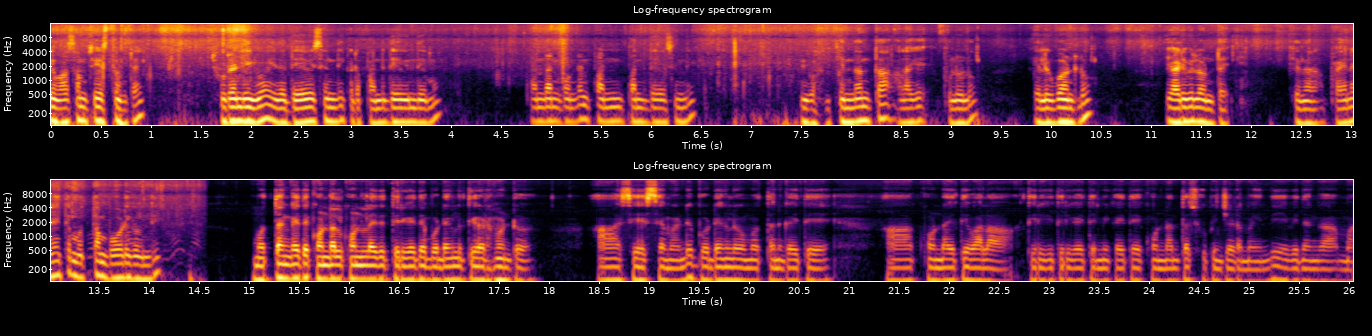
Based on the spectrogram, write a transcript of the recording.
నివాసం చేస్తుంటాయి. చూడండి ఇగో ఇది దేవేసింది ఇక్కడ పంది దేవిందేమో. పంది అనుకుంటాను పంది పంది దేవేసింది. ఇగో కిందంతా అలాగే పులులు ఎలుగుబంట్లు ఈ అడవిలో ఉంటాయి. కింద పైన అయితే మొత్తం బోడిగా ఉంది మొత్తంగా అయితే కొండలు కొండలు అయితే తిరిగి అయితే బొడ్డెంగులు తీయడం అంటూ చేసామండి. బొడ్డెంగులు మొత్తానికి అయితే ఆ కొండ అయితే ఇవాళ తిరిగి తిరిగి అయితే మీకైతే కొండంతా చూపించడం అయింది ఏ విధంగా మా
